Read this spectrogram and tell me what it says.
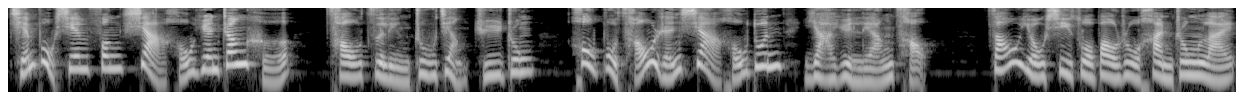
前部先锋夏侯渊、张合，操自领诸将居中；后部曹仁、夏侯惇押运粮草。早有细作报入汉中来。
